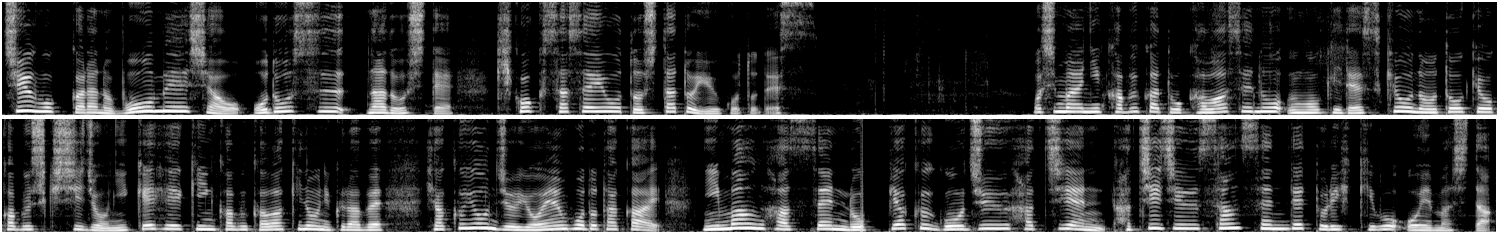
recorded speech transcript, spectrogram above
中国からの亡命者を脅すなどして帰国させようとしたということです。おしまいに株価と為替の動きです。今日の東京株式市場日経平均株価は昨日に比べ144円ほど高い28,658円83銭で取引を終えました。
